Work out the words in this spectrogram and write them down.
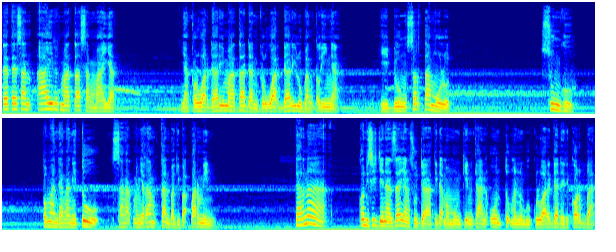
tetesan air mata sang mayat yang keluar dari mata dan keluar dari lubang telinga, hidung, serta mulut. Sungguh, pemandangan itu sangat menyeramkan bagi Pak Parmin. Karena kondisi jenazah yang sudah tidak memungkinkan untuk menunggu keluarga dari korban,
